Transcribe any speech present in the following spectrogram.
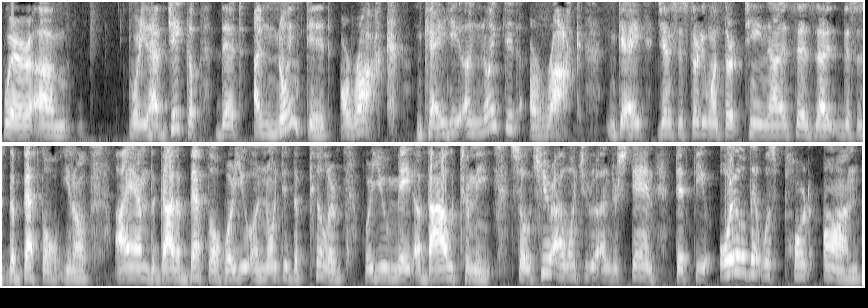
where um, where you have Jacob that anointed a rock. Okay, he anointed a rock. Okay, Genesis 31 13, uh, it says, uh, This is the Bethel, you know, I am the God of Bethel, where you anointed the pillar, where you made a vow to me. So here I want you to understand that the oil that was poured on,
